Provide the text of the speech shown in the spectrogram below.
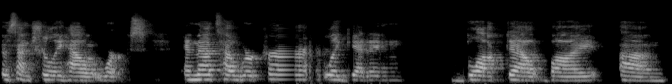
essentially how it works. And that's how we're currently getting blocked out by, um,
